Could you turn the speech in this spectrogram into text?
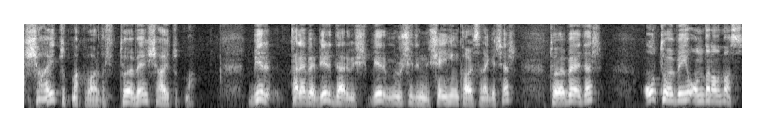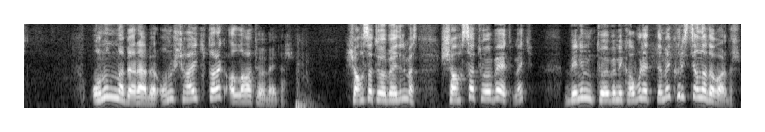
Şahit tutmak vardır. Tövbeye şahit tutma. Bir talebe, bir derviş, bir mürşidin, şeyhin karşısına geçer, tövbe eder. O tövbeyi ondan almaz. Onunla beraber onu şahit tutarak Allah'a tövbe eder. Şahsa tövbe edilmez. Şahsa tövbe etmek, benim tövbemi kabul et demek Hristiyanlarda vardır.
